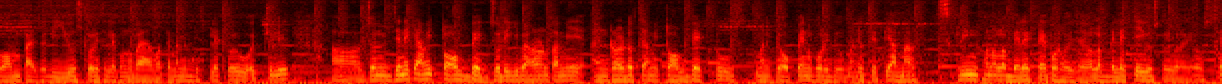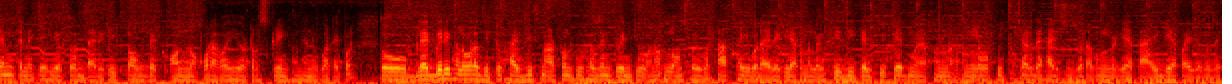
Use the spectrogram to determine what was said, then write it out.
গম পায় যদি ইউজ কৰিছিলে কোনোবাই আগতে মানে ডিছপ্লেটো একচুৱেলি যেনেকৈ আমি টক বেক যদি কিবা কাৰণত আমি এণ্ড্ৰইডতে আমি টক বেকটো মানে কি অ'পেন কৰি দিওঁ মানে তেতিয়া আমাৰ স্ক্ৰীণখন অলপ বেলেগ টাইপৰ হৈ যায় অলপ বেলেগকৈ ইউজ কৰিব লাগে। ছেম তেনেকৈ সিহঁতৰ ডাইৰেক্টলি টক বেক অন নকৰাকৈ সিহঁতৰ স্ক্ৰীণখন সেনেকুৱা টাইপৰ তো ব্লেকবেৰী ফালৰ পৰা যিটো five G smartphone two thousand twenty ওৱানত লঞ্চ কৰিব তাত থাকিব ডাইৰেক্টলি আপোনালোকে ফিজিকেল কিপেড মই এখন আপোনালোকক পিকচাৰ দেখাই দিছোঁ য'ত আপোনালোকে এটা আইডিয়া পাই যাব যে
